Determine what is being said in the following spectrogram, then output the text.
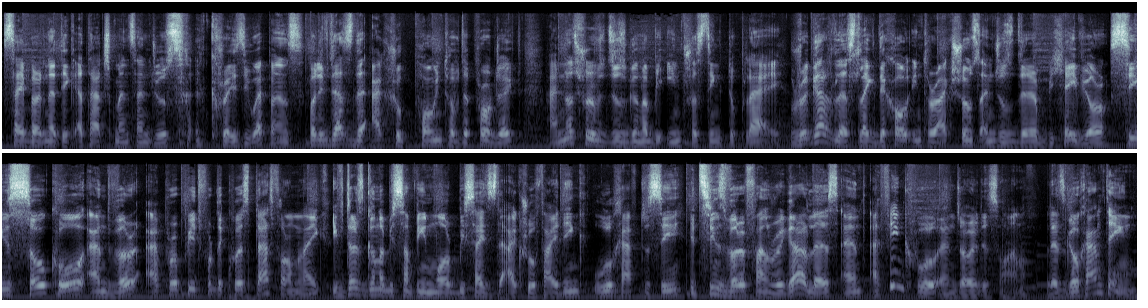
cybernetic attachments and just crazy weapons, but if that's the actual point of the project, I'm not sure if it's just gonna be interesting to play. Regardless, like the whole interactions and just their behavior seems so cool and very appropriate for the Quest platform, like if there's gonna be something more besides the actual fighting, we'll have to see. It seems very fun regardless, and I think we'll enjoy this one. Let's go hunting!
